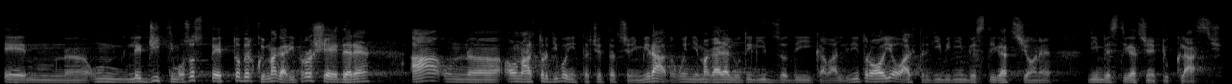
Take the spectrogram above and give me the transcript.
e un, un legittimo sospetto per cui magari procedere a un, a un, altro tipo di intercettazione mirato, quindi magari all'utilizzo di cavalli di Troia o altri tipi di investigazione, di investigazione più classici.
